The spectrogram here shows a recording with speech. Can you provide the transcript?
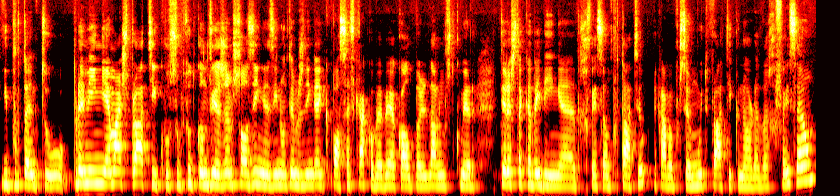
E, portanto, para mim é mais prático, sobretudo quando viajamos sozinhas e não temos ninguém que possa ficar com o bebê a colo para lhe darmos de comer, ter esta cadeirinha de refeição portátil, acaba por ser muito prático na hora da refeição.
